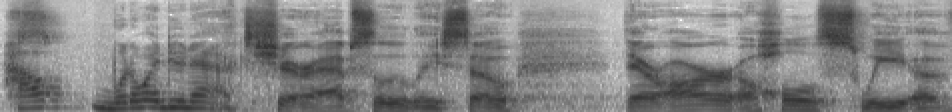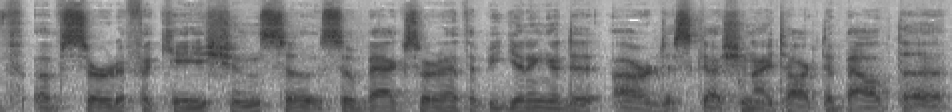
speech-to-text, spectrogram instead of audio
How? What do I do next? Sure, absolutely. So there are a whole suite of, of certifications. So so back sort of at the beginning of di- our discussion, I talked about the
